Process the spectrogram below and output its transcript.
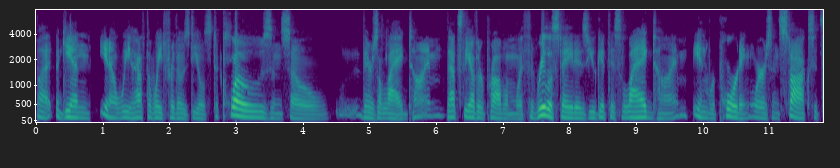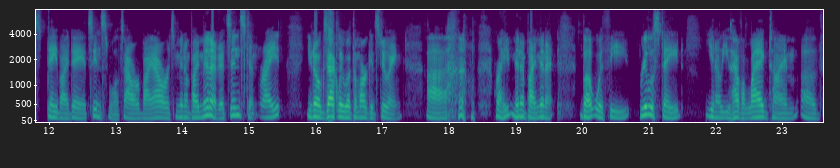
but again, you know, we have to wait for those deals to close. And so there's a lag time. That's the other problem with the real estate is you get this lag time in reporting, whereas in stocks, it's day by day, it's instant, well, it's hour by hour, it's minute by minute, it's instant, right? You know exactly what the market's doing, uh, right? Minute by minute. But with the real estate, you know, you have a lag time of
